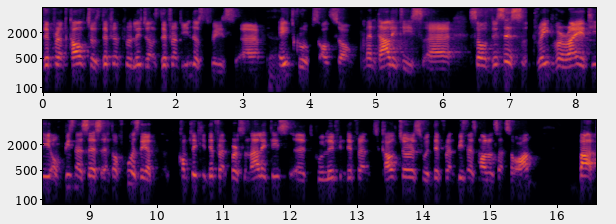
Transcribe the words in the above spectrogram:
different cultures, different religions, different industries, um, yeah. age groups, also mentalities. Uh, so this is great variety of businesses, and of course they are completely different personalities uh, who live in different cultures with different business models and so on. But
